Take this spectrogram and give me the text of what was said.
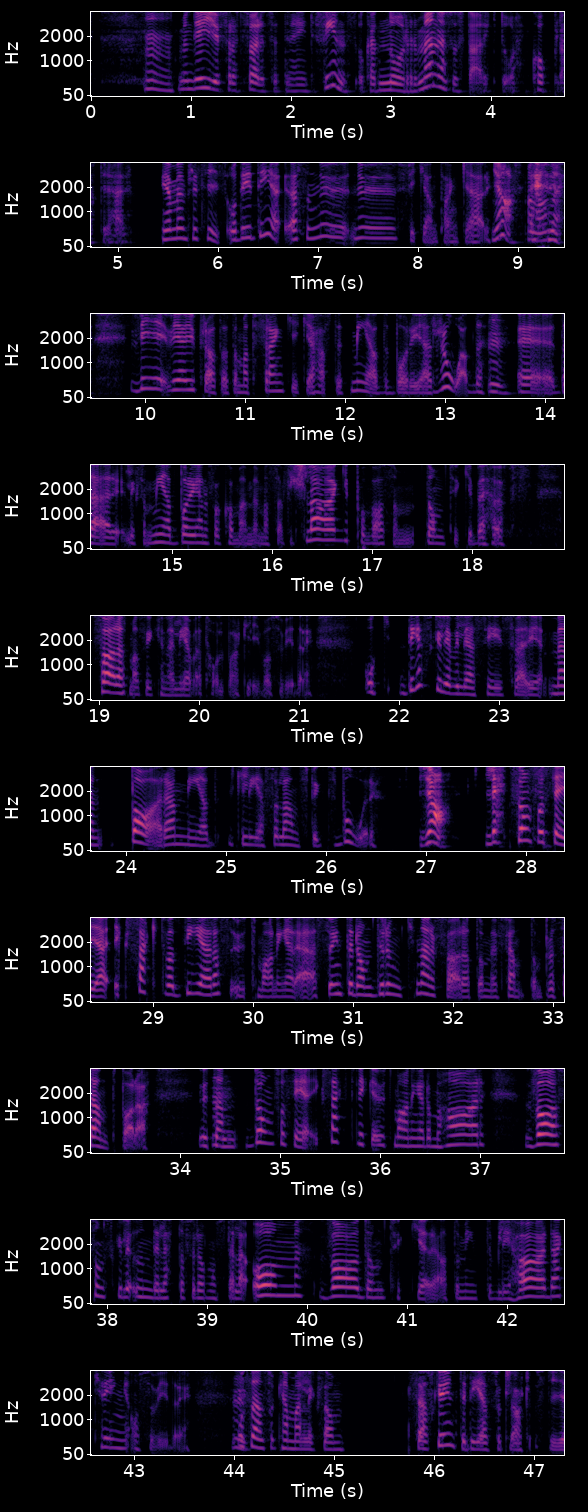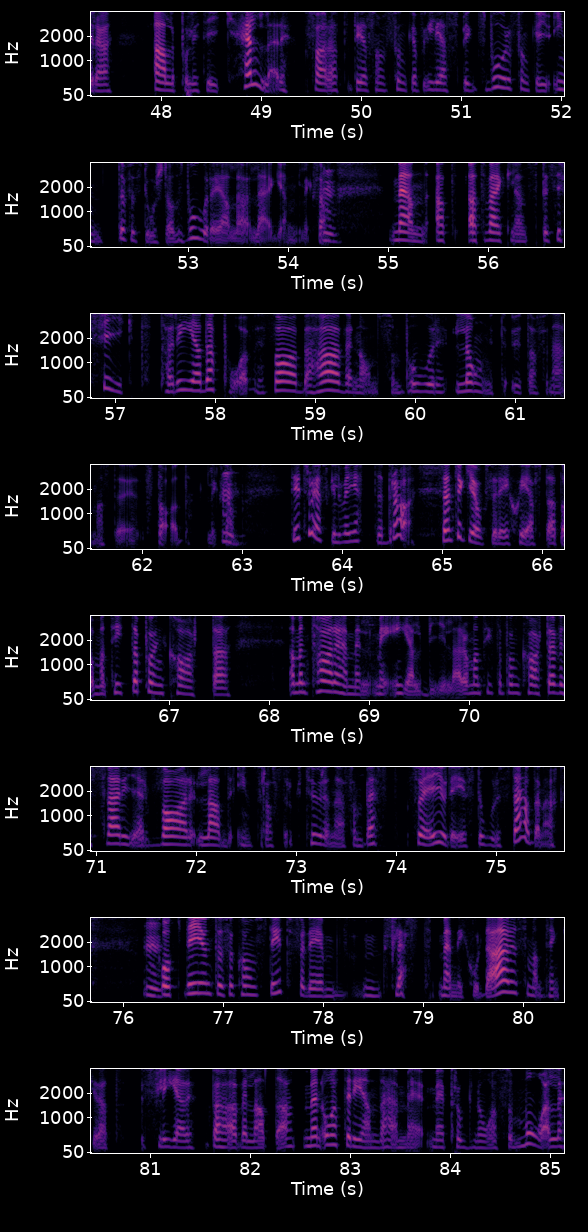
Mm. Men det är ju för att förutsättningarna inte finns och att normen är så stark då kopplat till det här. Ja men precis, och det är det, alltså nu, nu fick jag en tanke här. Ja, spännande. vi, vi har ju pratat om att Frankrike har haft ett medborgarråd mm. eh, där liksom medborgarna får komma med massa förslag på vad som de tycker behövs för att man ska kunna leva ett hållbart liv och så vidare. Och det skulle jag vilja se i Sverige, men bara med gles och landsbygdsbor. Ja, Lätt. Som får säga exakt vad deras utmaningar är, så inte de drunknar för att de är 15 procent bara. Utan mm. de får se exakt vilka utmaningar de har, vad som skulle underlätta för dem att ställa om, vad de tycker att de inte blir hörda kring och så vidare. Mm. Och sen så kan man liksom... Sen ska ju inte det såklart styra all politik heller, för att det som funkar för glesbygdsbor funkar ju inte för storstadsbor i alla lägen. Liksom. Mm. Men att, att verkligen specifikt ta reda på vad behöver någon som bor långt utanför närmaste stad. Liksom. Mm. Det tror jag skulle vara jättebra. Sen tycker jag också det är skevt att om man tittar på en karta Ja, men ta det här med, med, elbilar. Om man tittar på en karta över Sverige var laddinfrastrukturen är som bäst så är ju det i storstäderna. Mm. Och det är ju inte så konstigt för det är flest människor där så man tänker att fler behöver ladda. Men återigen det här med, med prognos och mål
